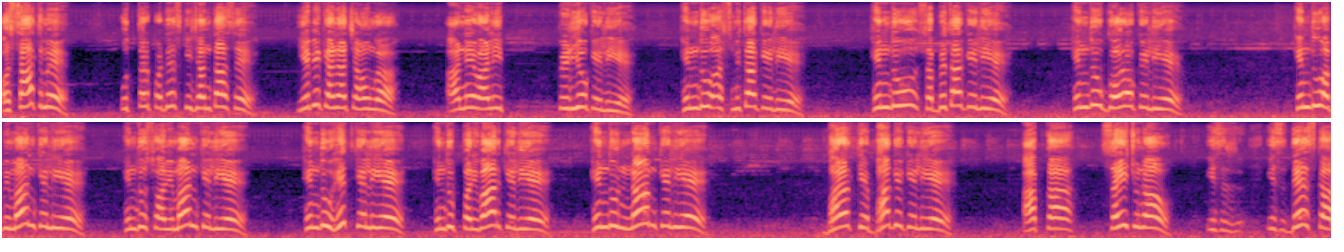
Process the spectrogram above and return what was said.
और साथ में उत्तर प्रदेश की जनता से ये भी कहना चाहूँगा, आने वाली पीढ़ियों के लिए, हिंदू अस्मिता के लिए, हिंदू सभ्यता के लिए, हिंदू गौरव के लिए, हिंदू अभिमान के लिए, हिंदू स्वाभिमान के लिए, हिंदू हित के लिए, हिंदू परिवार के लिए, हिंदू नाम के लिए, भारत के भाग्य के लिए आपका सही चुनाव इस इस देश का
